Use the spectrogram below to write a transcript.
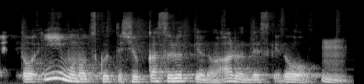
えっと、いいものを作って出荷するっていうのはあるんですけど、うん。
